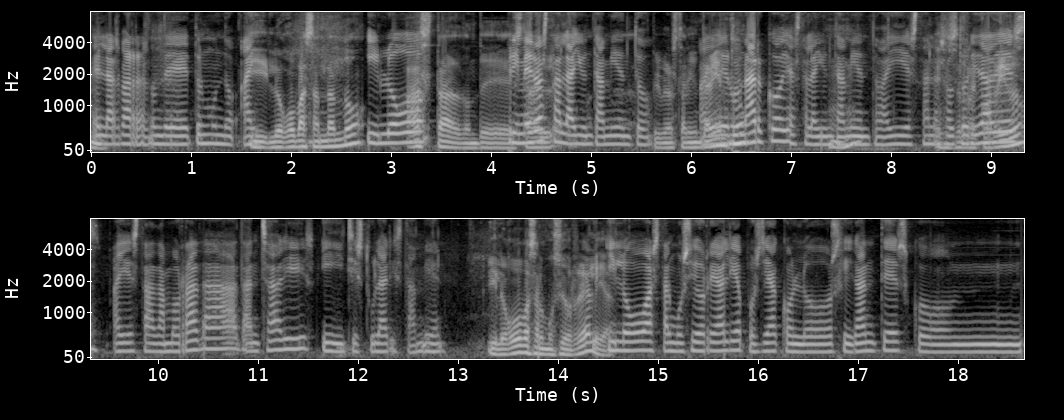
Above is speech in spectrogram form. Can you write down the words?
en las barras, donde todo el mundo... Y Hay. luego vas andando Y luego- hasta donde. Primero hasta el ayuntamiento. Primero hasta el ayuntamiento. en un arco y hasta el ayuntamiento. Ahí están las Ese autoridades. Ahí está Damorrada, Dancharis y Chistularis también. Y luego vas al Museo Realia. Y luego hasta el Museo Realia, pues ya con los gigantes, con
